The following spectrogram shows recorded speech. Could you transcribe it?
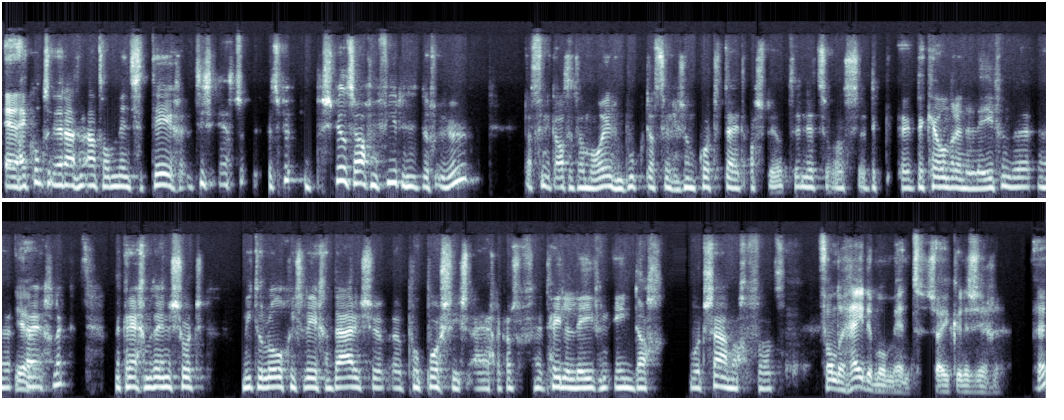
En hij komt inderdaad een aantal mensen tegen. Het, is echt, het speelt, zich af in 24 uur. Dat vind ik altijd wel mooi. Een boek dat zich in zo'n korte tijd afspeelt. Net zoals de, de kelder en de levende eh, eigenlijk. Dan krijg je meteen een soort mythologisch legendarische eh, proporties eigenlijk. Alsof het hele leven in één dag wordt samengevat. van der Heide moment, zou je kunnen zeggen. Hè?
